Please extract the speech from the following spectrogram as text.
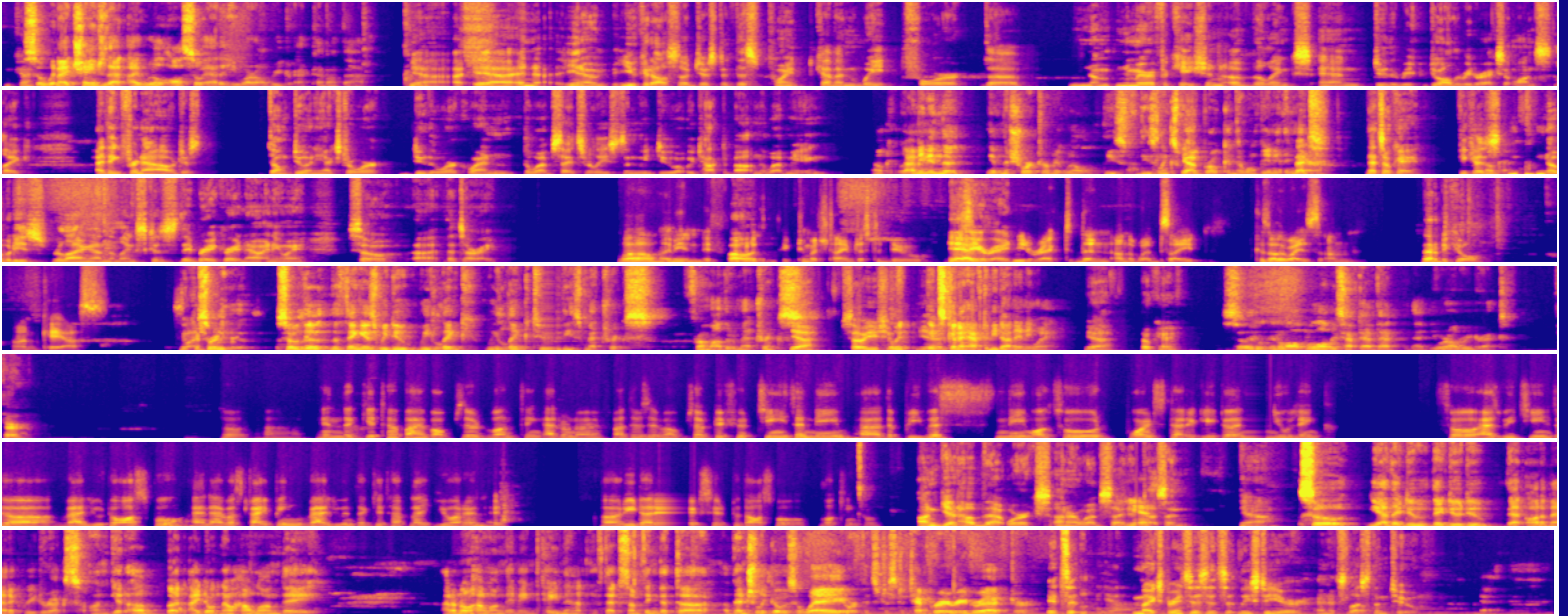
Okay. So when I change that, I will also add a URL redirect. How about that? Yeah, uh, yeah, and uh, you know, you could also just at this point, Kevin, wait for the num- numerification of the links and do the re- do all the redirects at once. Like, I think for now, just don't do any extra work. Do the work when the website's released, and we do what we talked about in the web meeting. Okay, I mean, in the, in the short term, it will, these, these links will Yeah. be broken. There won't be anything That's there. that's okay because Okay. n- nobody's relying on the links because they break right now anyway. So uh, that's all right. Well, I mean, if, if it doesn't take too much time just to do Yeah, you're right. redirect, then on the website, because otherwise, um, That'll be cool. on CHAOSS. We So, we, so the, the thing is, we do, we link, we link to these metrics from other metrics. Yeah. So you should. So it, yeah, it's gonna do- have to be done anyway. Yeah. Okay. So it'll, it'll, all we'll always have to have that, that URL redirect. Fair. So uh, in the GitHub, I've observed one thing. I don't know if others have observed. If you change the name, uh, the previous name also points directly to a new link. So as we change the value to OSPO and I was typing value in the GitHub like URL, it uh, redirects it to the OSPO working group. On GitHub, that works. On our website, it doesn't. Yeah. So yeah, they do, they do do that automatic redirects on GitHub, but I don't know how long they, I don't know how long they maintain that, if that's something that uh, eventually goes away, or if it's just a temporary redirect, or, It's at, Yeah. my experience is it's at least a year and it's less than two.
